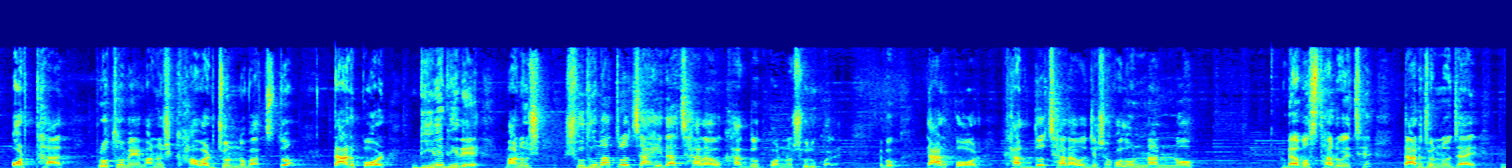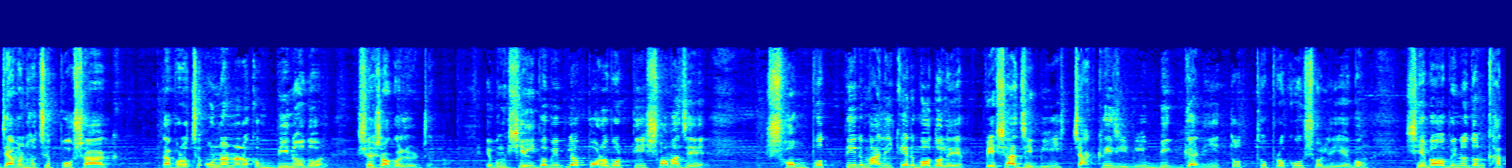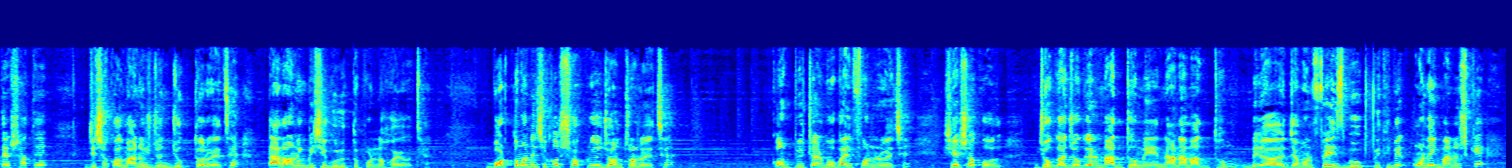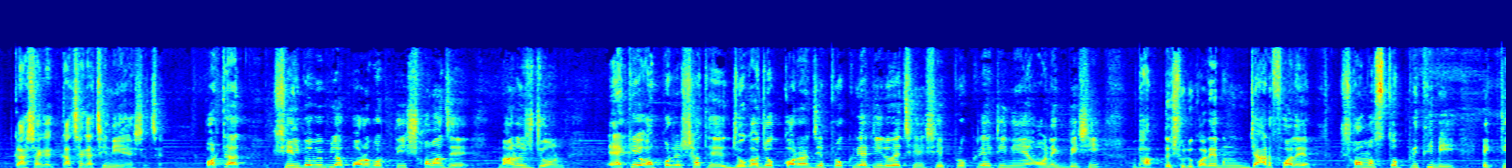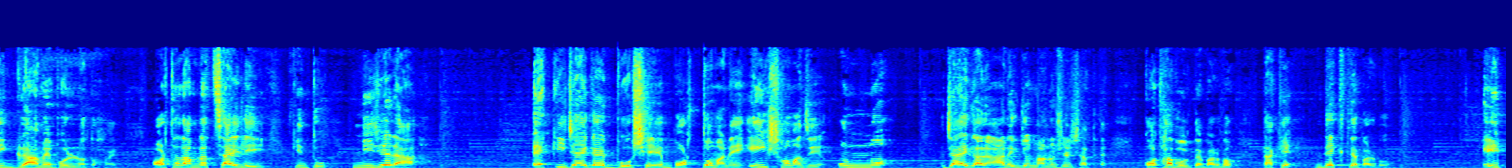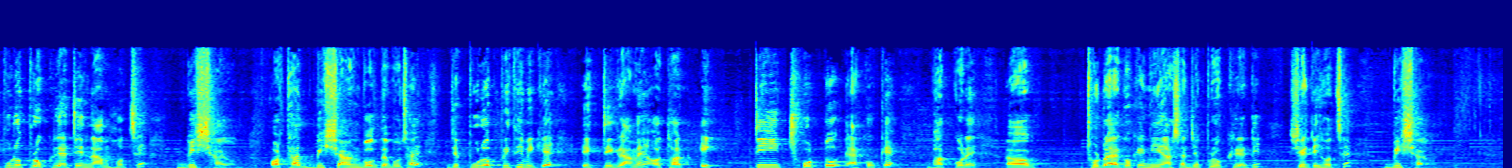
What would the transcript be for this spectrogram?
অর্থাৎ প্রথমে মানুষ খাওয়ার জন্য বাঁচত, তারপর ধীরে ধীরে মানুষ শুধুমাত্র চাহিদা ছাড়াও খাদ্য উৎপন্ন শুরু করে। এবং তারপর খাদ্য ছাড়াও যে সকল অন্যান্য ব্যবস্থা রয়েছে, তার জন্য যায়। যেমন হচ্ছে পোশাক, তারপর হচ্ছে অন্যান্য রকম বিনোদন, সে সকলের জন্য। এবং শিল্প বিপ্লব পরবর্তী সমাজে সম্পত্তির মালিকের বদলে পেশাজীবী, চাকরিজীবী, বিজ্ঞানী, তথ্য প্রকৌশলী এবং সেবা ও বিনোদন খাতের সাথে যে সকল মানুষজন যুক্ত রয়েছে, তারা অনেক বেশি গুরুত্বপূর্ণ হয়ে ওঠে। বর্তমানে যে সক্রিয় যন্ত্র রয়েছে কম্পিউটার, মোবাইল ফোন রয়েছে। সে সকল যোগাযোগের মাধ্যমে নানা মাধ্যম যেমন ফেসবুক পৃথিবীর অনেক মানুষকে কাছা- কাছাকাছি নিয়ে এসেছে। অর্থাৎ শিল্প বিপ্লব পরবর্তী সমাজে মানুষজন একে অপরের সাথে যোগাযোগ করার যে প্রক্রিয়াটি রয়েছে সেই প্রক্রিয়াটি নিয়ে অনেক বেশি ভাবতে শুরু করে এবং যার ফলে সমস্ত পৃথিবী একটি গ্রামে পরিণত হয়। অর্থাৎ আমরা চাইলেই কিন্তু নিজেরা একই জায়গায় বসে বর্তমানে এই সমাজে অন্য জায়গার আরেকজন মানুষের সাথে কথা বলতে পারব, তাকে দেখতে পারব। এই পুরো প্রক্রিয়াটির নাম হচ্ছে বিশ্বায়ন। অর্থাৎ বিশ্বায়ন বলতে বোঝায় যে পুরো পৃথিবীকে একটি গ্রামে অর্থাৎ একটি ছোট এককে ভাগ করে ছোট এককে নিয়ে আসার যে প্রক্রিয়াটি, সেটি হচ্ছে বিশ্বায়ন।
